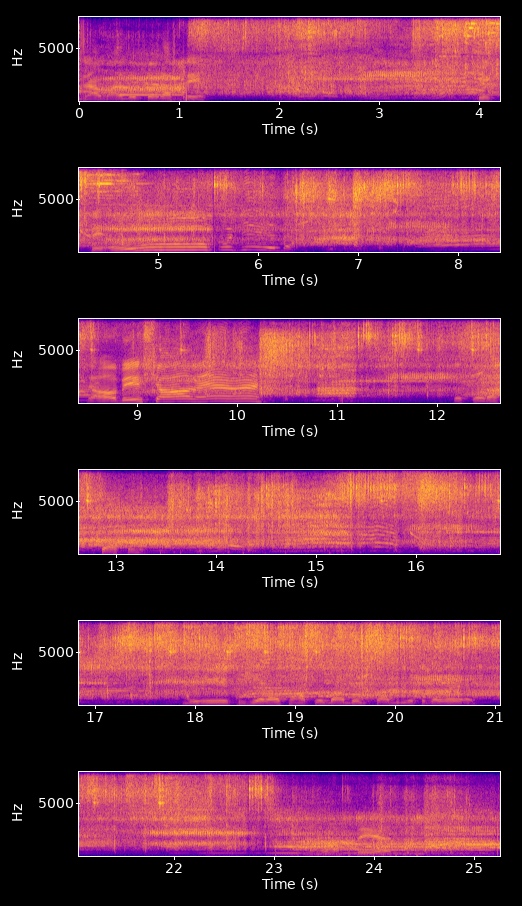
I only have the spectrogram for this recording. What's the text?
Gravado doutora Fé. Que que você. Uh, fodida! Tchau, bichão, né, né? Doutora Sácalo. Esse Velociraptor dá dor de cabeça, galera. Fala sério.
